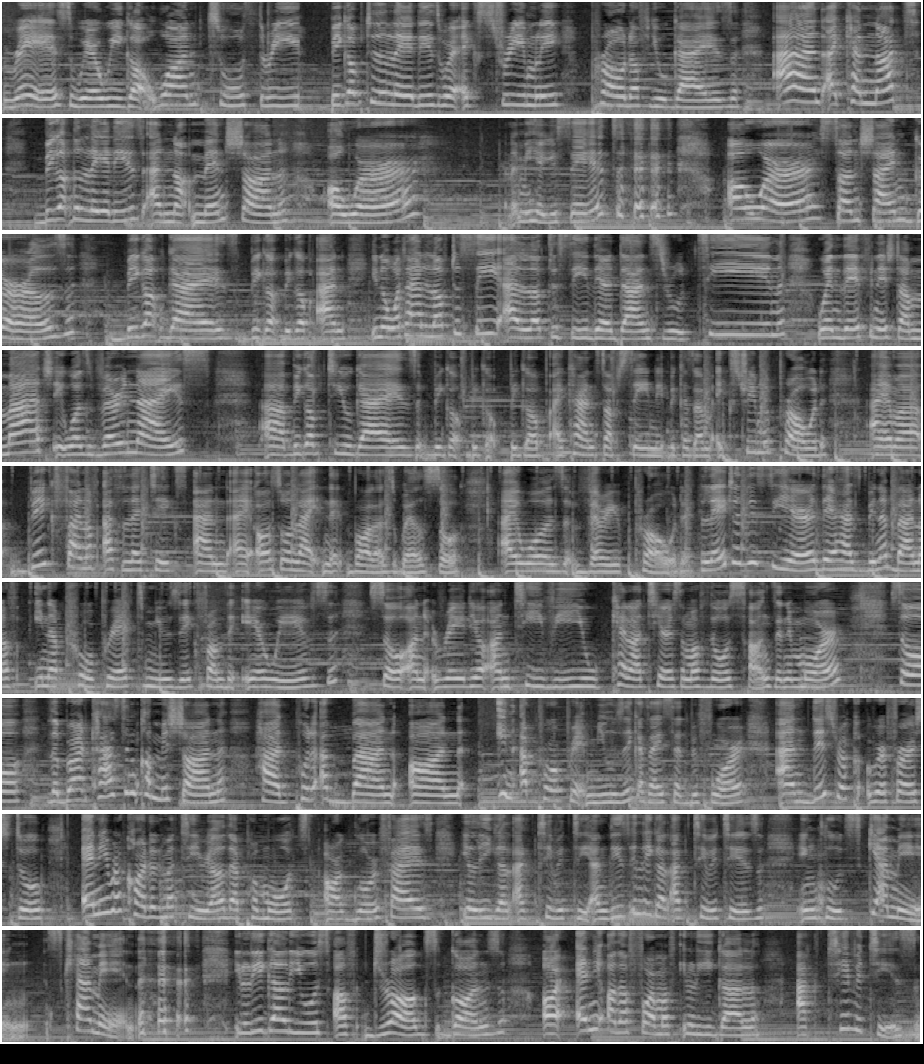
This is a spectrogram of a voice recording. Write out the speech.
race where we got one, two, three. Big up to the ladies. We're extremely proud of you guys. And I cannot big up the ladies and not mention our let me hear you say it. our sunshine girls. Big up, guys. Big up, big up. And you know what I love to see? I love to see their dance routine when they finished a match. It was very nice. Uh, big up to you guys. Big up, big up, big up. I can't stop saying it because I'm extremely proud. I am a big fan of athletics and I also like netball as well. So I was very proud. Later this year, there has been a ban of inappropriate music from the airwaves. So on radio, on TV, you cannot hear some of those songs anymore. So the Broadcasting Commission had put a ban on inappropriate music, as I said before, and this rec- refers to any recorded material that promotes or glorifies illegal activity. And these illegal activities include scamming, scamming, illegal use of drugs, guns, or any other form of illegal activities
